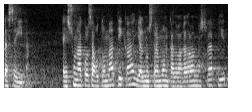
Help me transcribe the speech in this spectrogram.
de seguida. És una cosa automàtica i el nostre món cada vegada va més ràpid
